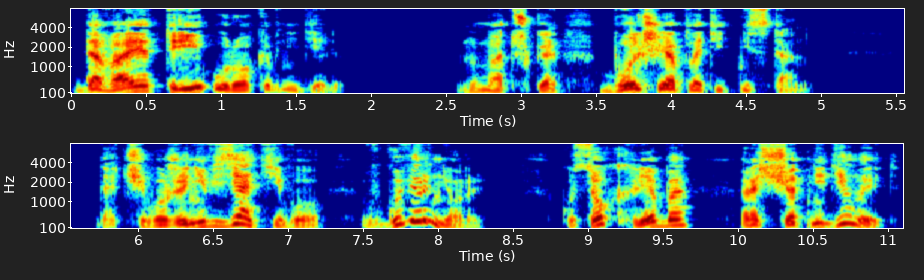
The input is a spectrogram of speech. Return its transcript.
давая три урока в неделю. Ну, матушка, больше я платить не стану. Да чего же не взять его в гувернеры? Кусок хлеба расчет не делает,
